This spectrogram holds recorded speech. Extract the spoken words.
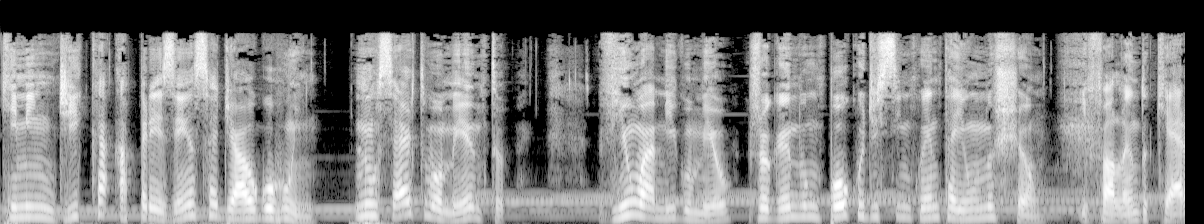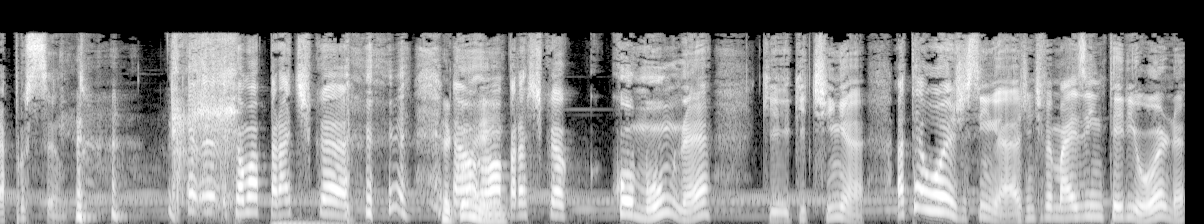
que me indica a presença de algo ruim. Num certo momento, vi um amigo meu jogando um pouco de 51 no chão e falando que era pro santo. É, que é uma prática. É uma, prática comum, né? Que, que tinha. Até hoje, sim, a gente vê mais em interior, né?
